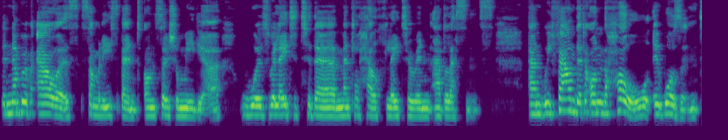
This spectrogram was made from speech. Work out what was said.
the number of hours somebody spent on social media, was related to their mental health later in adolescence. And we found that on the whole, it wasn't.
